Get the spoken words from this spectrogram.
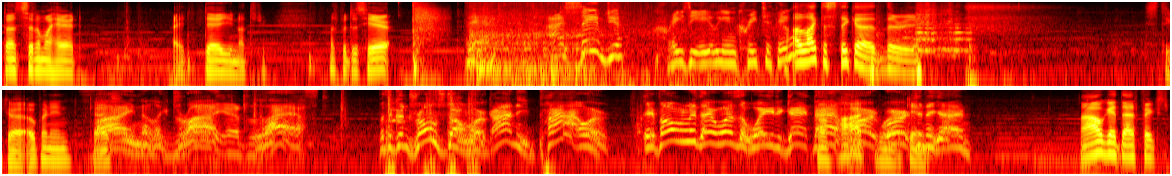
Don't sit on my head. I dare you not to. Let's put this here. There. I saved you, crazy alien creature thing. I like the sticker theory. Sticker opening, guys. Finally dry at last. But the controls don't work. I need power. If only there was a way to get that heart heart working working. again. I'll get that fixed,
